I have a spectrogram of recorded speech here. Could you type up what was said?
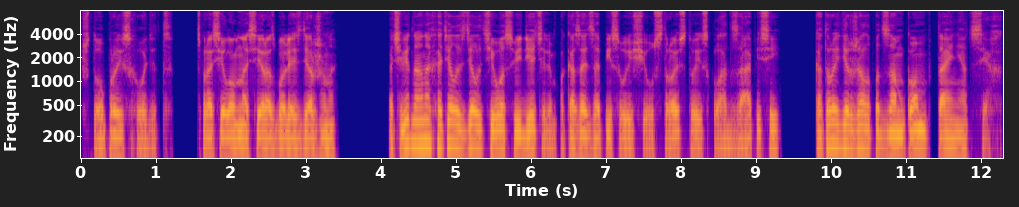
«Что происходит?» — спросил он на сей раз более сдержанно. Очевидно, она хотела сделать его свидетелем, показать записывающее устройство и склад записей, который держала под замком в тайне от всех.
